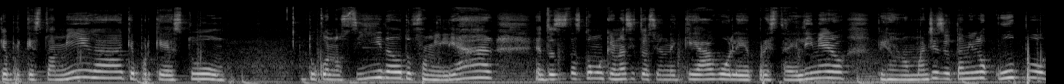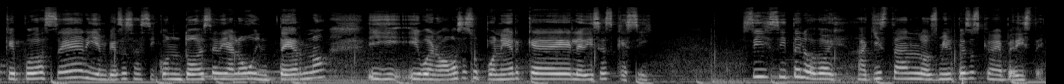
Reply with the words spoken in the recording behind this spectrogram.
que porque es tu amiga, que porque es tu tu conocido, tu familiar. Entonces estás como que en una situación de qué hago, le prestaré el dinero, pero no manches, yo también lo ocupo, ¿qué puedo hacer? Y empiezas así con todo ese diálogo interno y, bueno, vamos a suponer que le dices que sí. Sí, sí te lo doy. Aquí están los mil pesos que me pediste.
